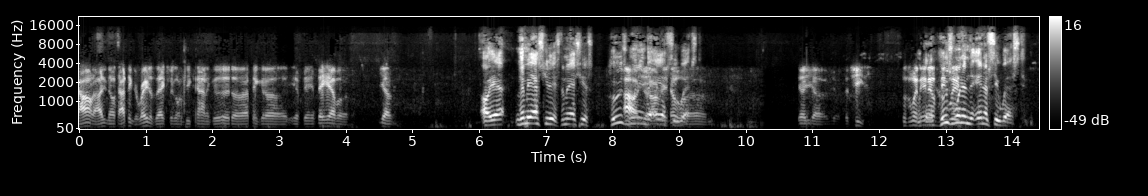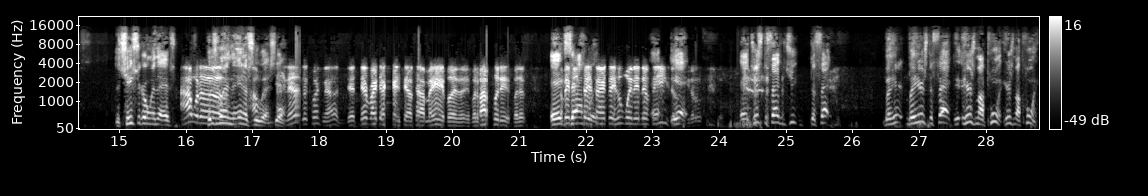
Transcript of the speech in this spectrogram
I don't know. I, you know, I think the Raiders are actually gonna be kind of good. Uh, I think uh, if they, if they have a yeah. Oh yeah. Let me ask you this. Let me ask you this. Who's Oh, winning yeah, the AFC know, West? Um, yeah, yeah, the Chiefs. Who's winning Okay, the NFC Who's West? winning the NFC West? The Chiefs are going to win the. I would. Uh, Who's winning the NFC would- West? Yeah. that's a good question. I, that, that right there, I can't tell top of my head, but but if I put it, but if, I mean, if you Exactly. say the same thing, who win the NFC East? though, Yeah. You know? and just the fact that you the fact but here but here's the fact here's my point here's my point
